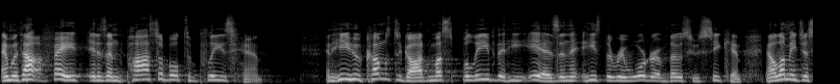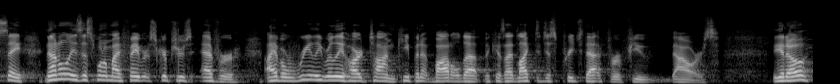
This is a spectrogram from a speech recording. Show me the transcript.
And without faith, it is impossible to please him. And he who comes to God must believe that he is and that he's the rewarder of those who seek him. Now, let me just say, not only is this one of my favorite scriptures ever, I have a really, really hard time keeping it bottled up because I'd like to just preach that for a few hours. You know?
